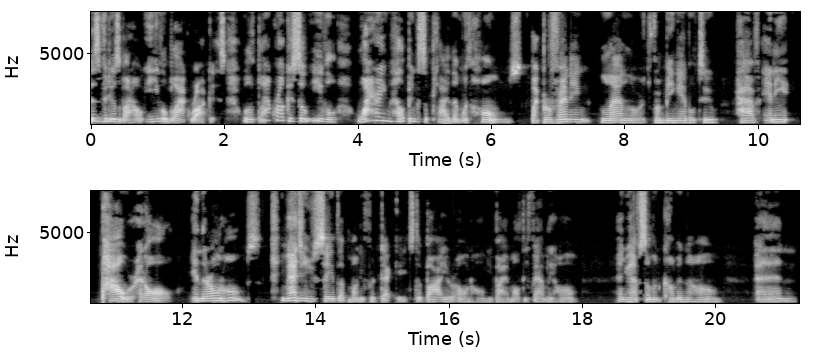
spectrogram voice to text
This video is about how evil BlackRock is. Well, if BlackRock is so evil, why are you helping supply them with homes by preventing landlords from being able to have any power at all in their own homes? Imagine you saved up money for decades to buy your own home. You buy a multifamily home and you have someone come in the home and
